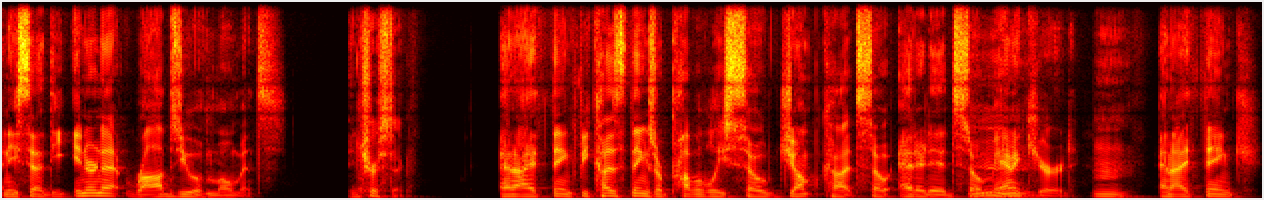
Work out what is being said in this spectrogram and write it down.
And he said the internet robs you of moments. Interesting. And I think because things are probably so jump cut, so edited, so Mm. manicured, Mm. and I think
